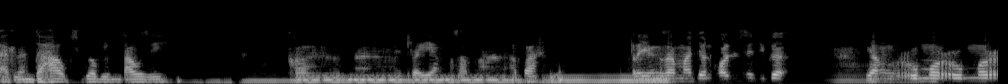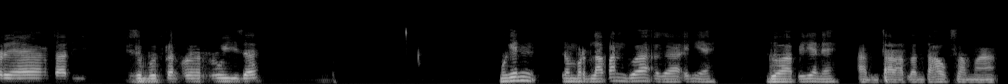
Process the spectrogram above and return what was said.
Atlanta Hawks gue belum tahu sih. Karena Trey yang sama apa? Trey yang sama John Collins juga yang rumor-rumor yang tadi disebutkan oleh Ruiza. Mungkin nomor 8 gue agak ini ya, dua pilihan ya, antara Atlanta Hawks sama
